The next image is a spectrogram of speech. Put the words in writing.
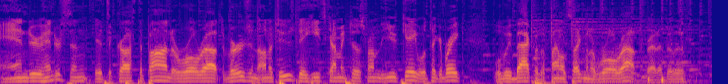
Andrew Henderson, it's across the pond, a Rural Route version on a Tuesday. He's coming to us from the UK. We'll take a break. We'll be back with the final segment of Rural Routes right after this.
